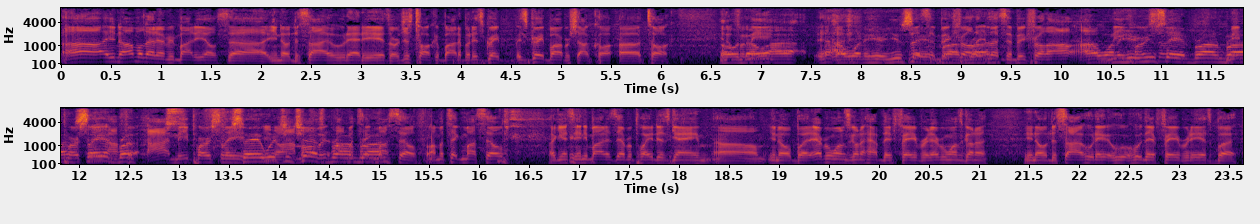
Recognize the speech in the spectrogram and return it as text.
Uh, you know, I'm gonna let everybody else, uh, you know, decide who that is or just talk about it. But it's great. It's great barbershop uh, talk. You know, oh, no, me, I, I want to hear you say listen, it, big Bron, fella, Bron. Listen, big fella. I, I, I want to hear you say it, Bron, Bron. Me personally, say it, bro. I, I, me personally, say it you with know, your I'm chest, always, Bron, I'm gonna take myself. I'm gonna take myself against anybody that's ever played this game. Um, you know, but everyone's gonna have their favorite. Everyone's gonna, you know, decide who they who, who their favorite is. But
